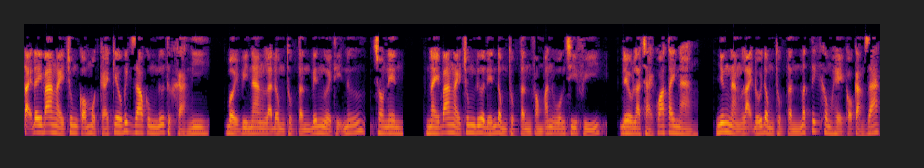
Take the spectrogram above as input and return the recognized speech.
tại đây ba ngày chung có một cái kêu bích giao cung nữ thực khả nghi, bởi vì nàng là đồng thục tần bên người thị nữ, cho nên, này ba ngày chung đưa đến đồng thục tần phòng ăn uống chi phí, đều là trải qua tay nàng, nhưng nàng lại đối đồng thục tần mất tích không hề có cảm giác.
